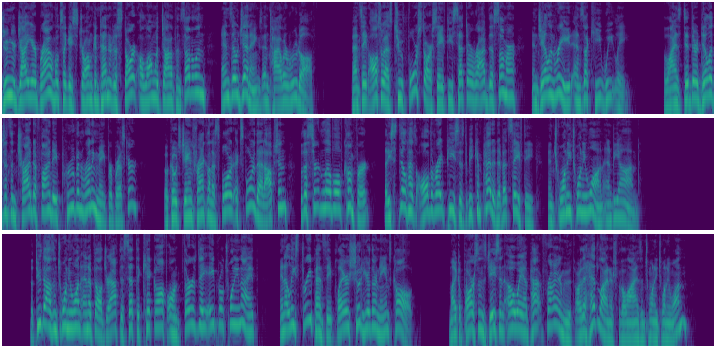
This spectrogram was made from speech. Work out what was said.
Junior Ji'Ayir Brown looks like a strong contender to start along with Jonathan Sutherland, Enzo Jennings, and Tyler Rudolph. Penn State also has two four star safeties set to arrive this summer in Jaylen Reed and Zakee Wheatley. The Lions did their diligence and tried to find a proven running mate for Brisker, but Coach James Franklin explored, explored that option with a certain level of comfort that he still has all the right pieces to be competitive at safety in 2021 and beyond. The 2021 NFL Draft is set to kick off on Thursday, April 29th, and at least three Penn State players should hear their names called. Micah Parsons, Jayson Oweh, and Pat Freiermuth are the headliners for the Lions in 2021.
